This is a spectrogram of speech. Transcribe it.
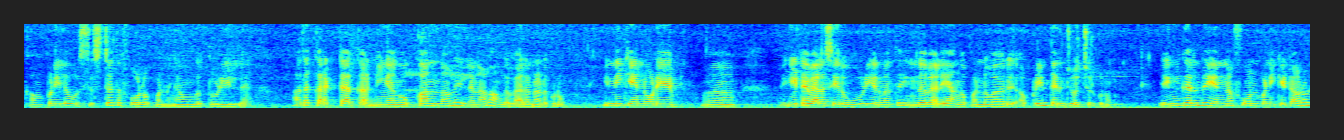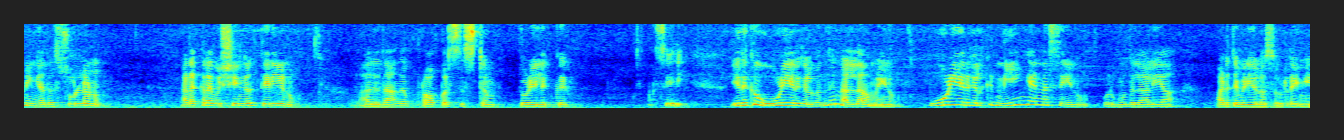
கம்பெனியில் ஒரு சிஸ்டத்தை ஃபாலோ பண்ணுங்கள் உங்கள் தொழிலில். அதை கரெக்டாக இருக்கா? நீங்கள் அங்கே உட்காந்தாலும் இல்லைனாலும் அங்கே வேலை நடக்கணும். இன்றைக்கி என்னுடைய ஆஹ், என்கிட்ட வேலை செய்கிற ஊழியர் வந்து இந்த வேலையை அங்கே பண்ணுவார் அப்படின்னு தெரிஞ்சு வச்சுருக்கணும். எங்கேருந்து என்ன ஃபோன் பண்ணி கேட்டாலும் நீங்கள் அதை சொல்லணும். நடக்கிற விஷயங்கள் தெரியணும். அதுதாங்க ப்ராப்பர் சிஸ்டம் தொழிலுக்கு. சரி. இதுக்கு ஊழியர்கள் வந்து நல்லா அமையணும். ஊழியர்களுக்கு நீங்கள் என்ன செய்யணும்? ஒரு முதலாளியாக அடுத்த வீடியோவில் சொல்கிறீங்க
